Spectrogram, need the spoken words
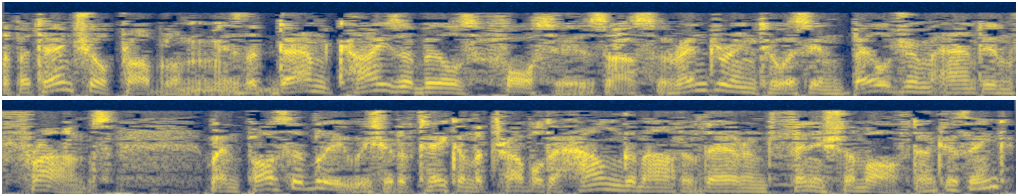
The potential problem is that damned Kaiser Bill's forces are surrendering to us in Belgium and in France, when possibly we should have taken the trouble to hound them out of there and finish them off, don't you think?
